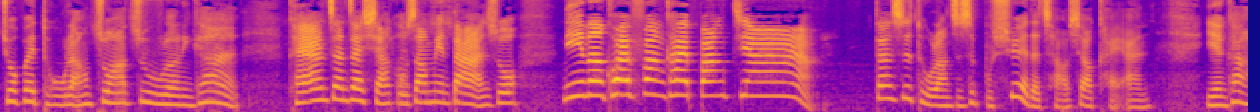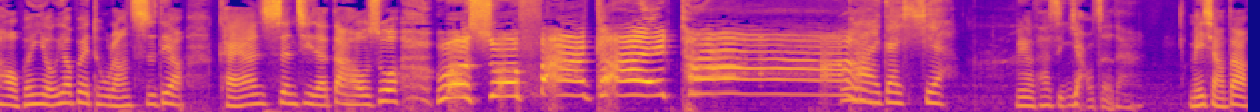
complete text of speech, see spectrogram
就被土狼抓住了。你看，凯安站在峡谷上面大喊说：“你们快放开邦家！”但是土狼只是不屑的嘲笑凯安，眼看好朋友要被土狼吃掉，凯安生气的大吼说：“我说放开他！”他还在笑，没有，他是咬着他。没想到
